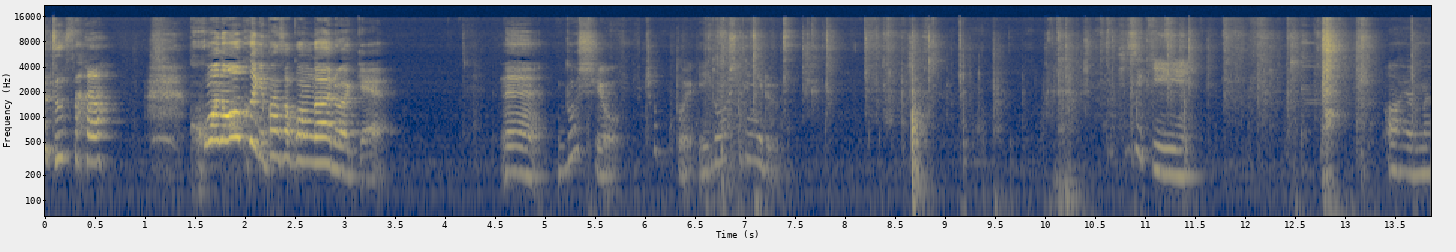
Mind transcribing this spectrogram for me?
るとさここの奥にパソコンがあるわけ。ねえどうしよう。ちょっと移動してみる。ひじき。あや待っ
